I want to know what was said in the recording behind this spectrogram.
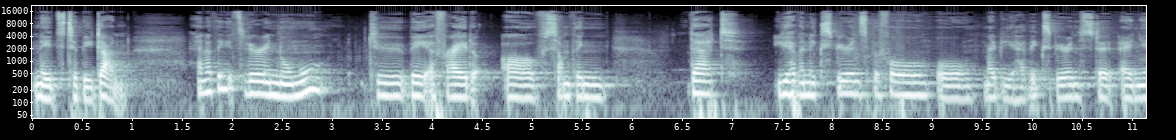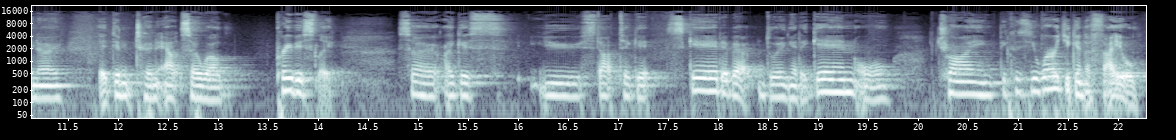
needs to be done. And I think it's very normal to be afraid of something that you haven't experienced before, or maybe you have experienced it and you know it didn't turn out so well previously. So I guess you start to get scared about doing it again or trying because you're worried you're going to fail.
